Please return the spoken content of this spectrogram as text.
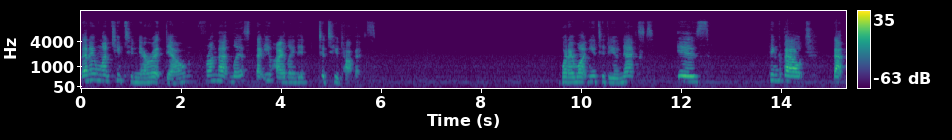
Then I want you to narrow it down from that list that you highlighted to two topics. What I want you to do next is think about that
